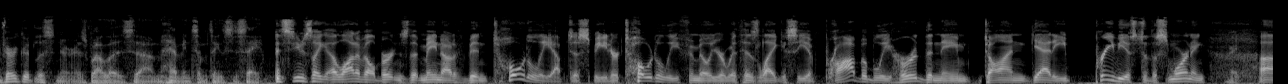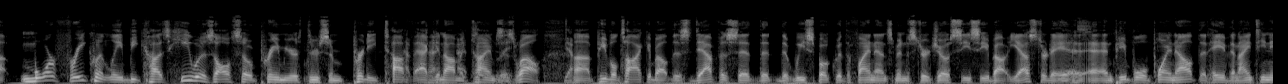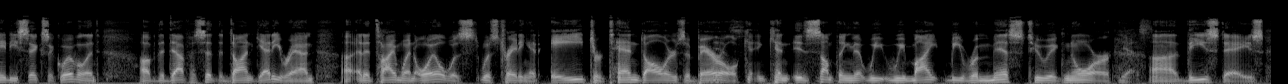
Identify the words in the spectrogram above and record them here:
very good listener, as well as um, having having some things to say. It seems like a lot of Albertans that may not have been totally up to speed or totally familiar with his legacy have probably heard the name Don Getty previous to this morning right. uh, more frequently because he was also premier through some pretty tough economic times as well. Yep. Uh, people talk about this deficit that, that we spoke with the finance minister, Joe Ceci, about yesterday, yes. and people will point out that, hey, the 1986 equivalent of the deficit that Don Getty ran uh, at a time when oil was, was trading at 8 or $10 a barrel yes. can, can, is something that we, we might be remiss to ignore yes. Uh, these days.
